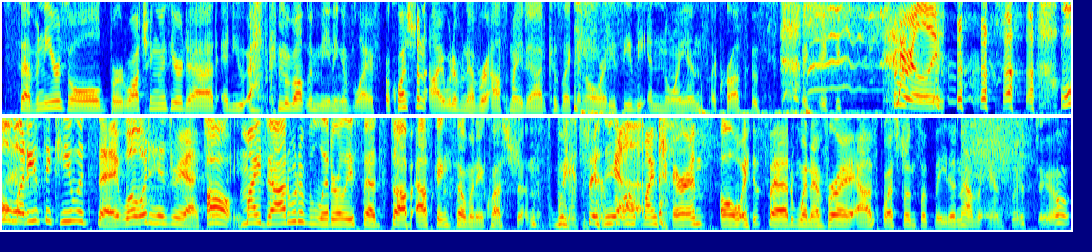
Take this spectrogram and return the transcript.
7 years old bird watching with your dad and you ask him about the meaning of life. A question I would have never asked my dad cuz I can already see the annoyance across his face really well what do you think he would say what would his reaction Oh, be my dad would have literally said, "Stop asking so many questions," which is Yeah. what my parents always said whenever I asked questions that they didn't have answers to.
